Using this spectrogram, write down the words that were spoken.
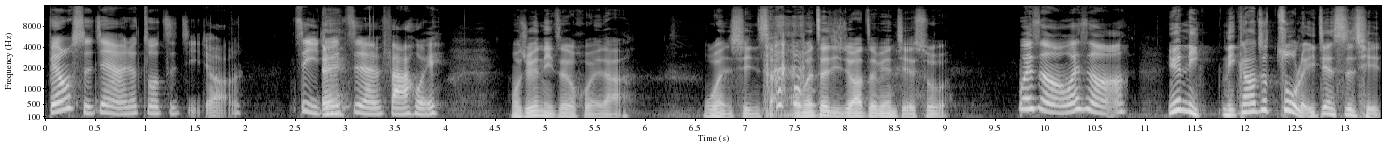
不用实践啊，就做自己就好了，自己就会哎自然发挥。我觉得你这个回答我很欣赏。我们这集就到这边结束了，为什么？为什么？因为你你刚刚就做了一件事情，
